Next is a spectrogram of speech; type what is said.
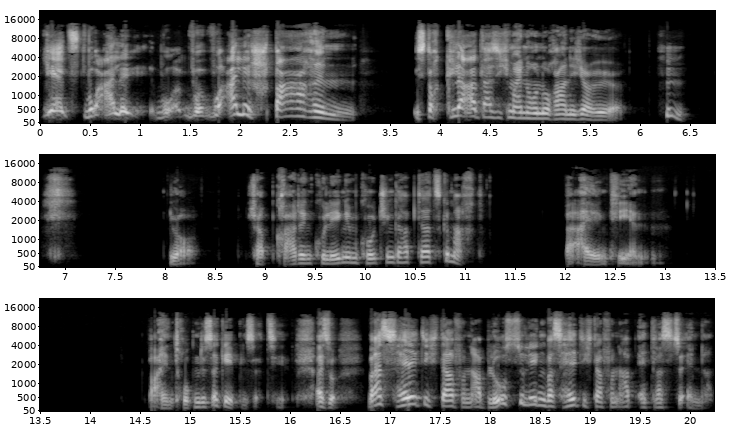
Jetzt, wo alle, wo, wo, wo alle sparen, ist doch klar, dass ich mein Honorar nicht erhöhe. Hm. Ja, ich habe gerade einen Kollegen im Coaching gehabt, der hat's gemacht. Bei allen Klienten. Beeindruckendes Ergebnis erzielt. Also, was hält dich davon ab, loszulegen? Was hält dich davon ab, etwas zu ändern?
